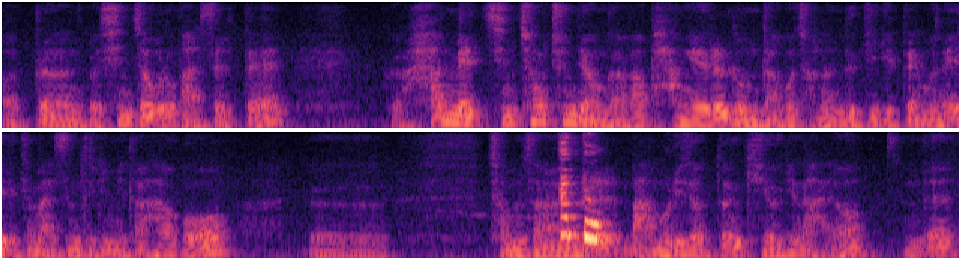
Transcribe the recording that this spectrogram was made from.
어떤 그 신적으로 봤을 때 그 한 맺힌 청춘 연가가 방해를 논다고 저는 느끼기 때문에 이렇게 말씀드립니다 하고 그 점사를 마무리 줬던 기억이 나요. 근데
